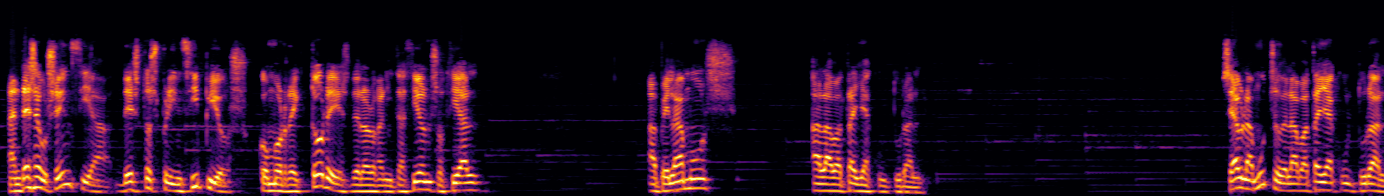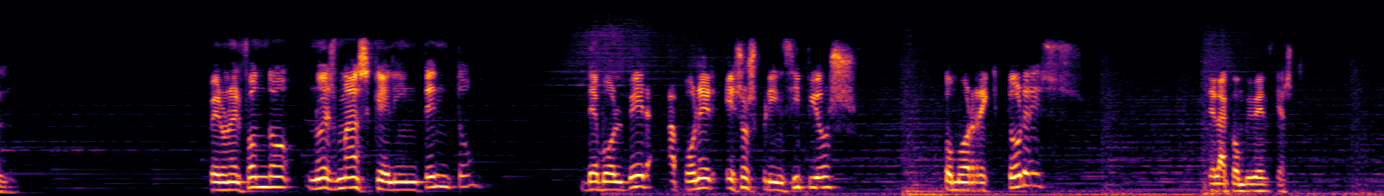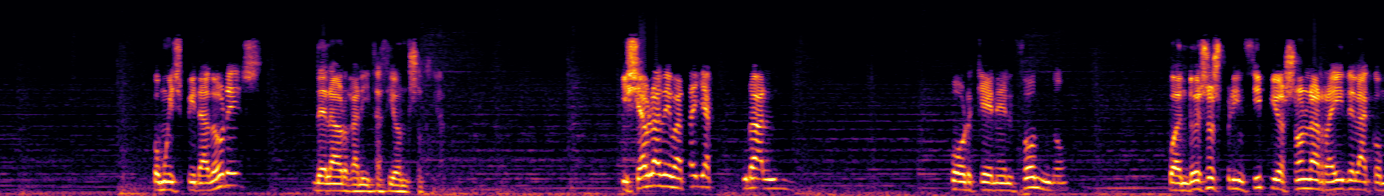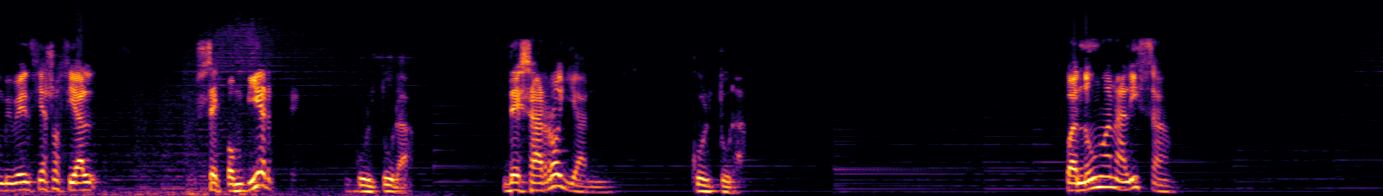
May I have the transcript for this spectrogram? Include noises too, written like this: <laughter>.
Ante esa ausencia de estos principios como rectores de la organización social, apelamos a la batalla cultural. Se habla mucho de la batalla cultural, pero en el fondo no es más que el intento de volver a poner esos principios como rectores de la convivencia social, como inspiradores de la organización social. Y se habla de batalla cultural porque en el fondo, cuando esos principios son la raíz de la convivencia social, se convierte en cultura, desarrollan cultura. Cuando uno analiza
